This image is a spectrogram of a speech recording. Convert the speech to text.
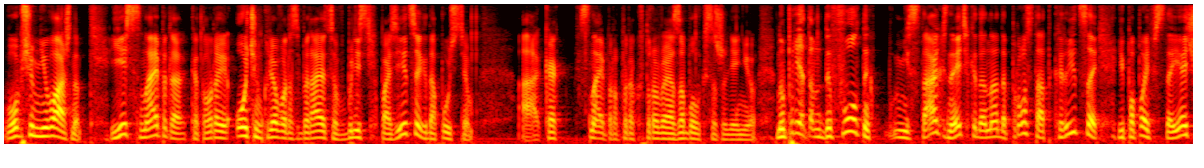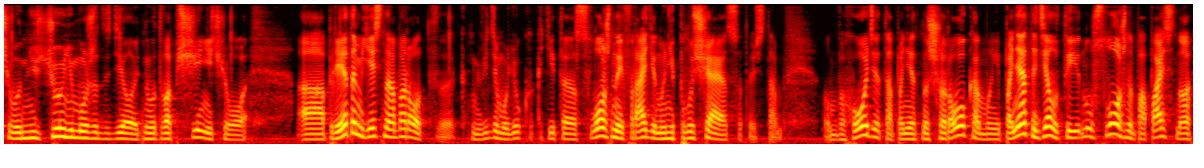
В общем, неважно. Есть снайперы, которые очень клево разбираются в близких позициях, допустим, а, как снайпер, про которого я забыл, к сожалению. Но при этом в дефолтных местах, знаете, когда надо просто открыться и попасть в стоячего, он ничего не может сделать, ну вот вообще ничего. А, при этом есть наоборот, как мы видим, у Люка какие-то сложные фраги, ну, не получаются. То есть там он выходит, оппонент на широком, и, понятное дело, ты, ну, сложно попасть, но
